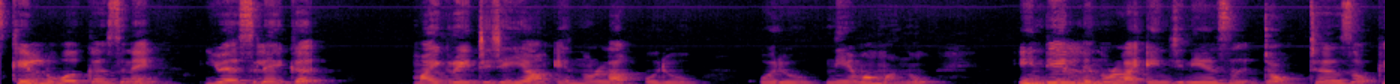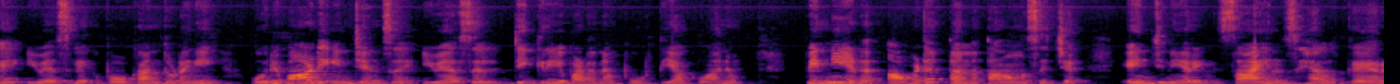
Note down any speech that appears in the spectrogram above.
സ്കിൽഡ് വർക്കേഴ്സിനെ യു എസിലേക്ക് മൈഗ്രേറ്റ് ചെയ്യാം എന്നുള്ള ഒരു ഒരു നിയമം വന്നു. ഇന്ത്യയിൽ നിന്നുള്ള എഞ്ചിനീയേഴ്സ് ഡോക്ടേഴ്സ് ഒക്കെ യു എസിലേക്ക് പോകാൻ തുടങ്ങി. ഒരുപാട് ഇന്ത്യൻസ് യു എസിൽ ഡിഗ്രി പഠനം പൂർത്തിയാക്കുവാനും പിന്നീട് അവിടെ തന്നെ താമസിച്ച് എഞ്ചിനീയറിംഗ് സയൻസ് ഹെൽത്ത് കെയർ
